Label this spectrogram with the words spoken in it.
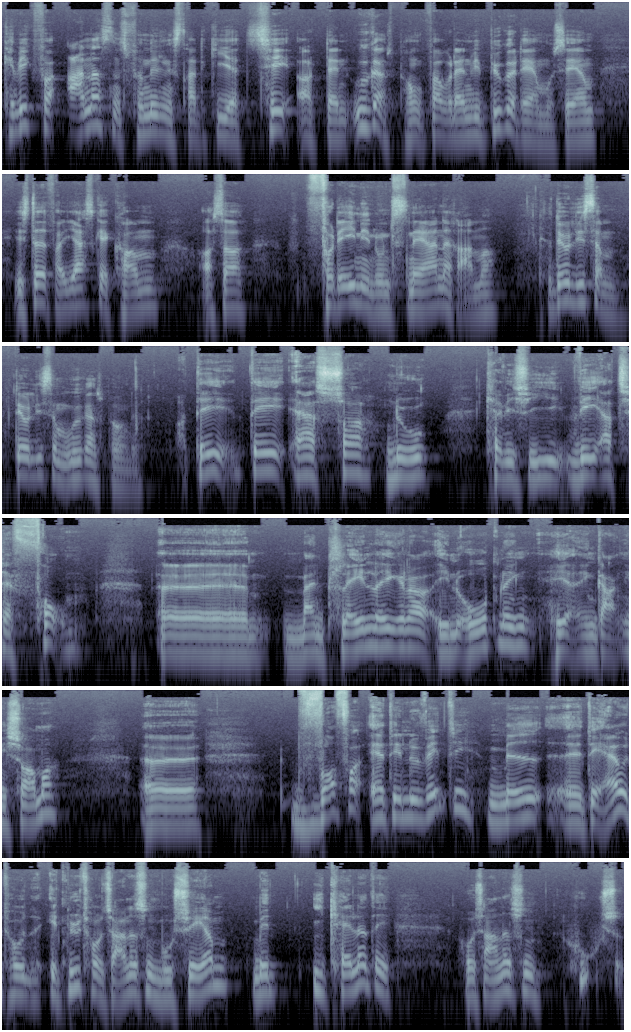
kan vi ikke få Andersens formidlingsstrategier til at danne udgangspunkt for, hvordan vi bygger det her museum, i stedet for at jeg skal komme og så få det ind i nogle snærende rammer. Så det var ligesom, det var ligesom udgangspunktet. Og det, det er så nu, kan vi sige, ved at tage form. Øh, man planlægger en åbning her en gang i sommer. Øh, hvorfor er det nødvendigt med, øh, det er jo et, et nyt H.C. Andersen museum, men I kalder det H.C. Andersen huset.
